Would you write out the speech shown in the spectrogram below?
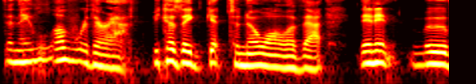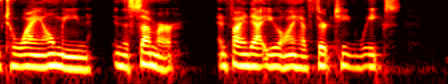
then they love where they're at because they get to know all of that. They didn't move to Wyoming in the summer and find out you only have 13 weeks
